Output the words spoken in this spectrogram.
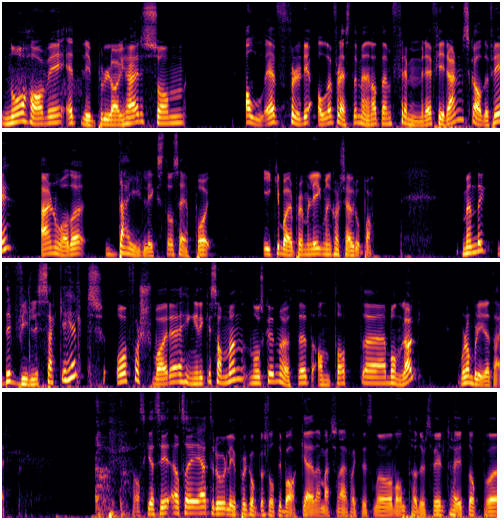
nå har vi et Liverpool-lag her som alle, Jeg føler de aller fleste mener at den fremre fireren, skadefri, er noe av det deiligste å se på. Ikke bare Premier League, men kanskje Europa. Men det, det vil seg ikke helt. Og Forsvaret henger ikke sammen. Nå skal vi møte et antatt eh, båndlag. Hvordan blir dette her? Hva skal jeg si? Altså, jeg tror Liverpool kommer til å slå tilbake i den matchen her, faktisk. Nå vant Huddersfield høyt oppe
